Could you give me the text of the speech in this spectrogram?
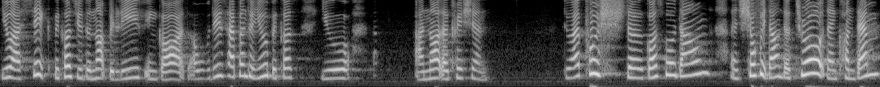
you are sick because you do not believe in God. Or this happened to you because you are not a Christian. Do I push the gospel down and shove it down the throat and condemn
